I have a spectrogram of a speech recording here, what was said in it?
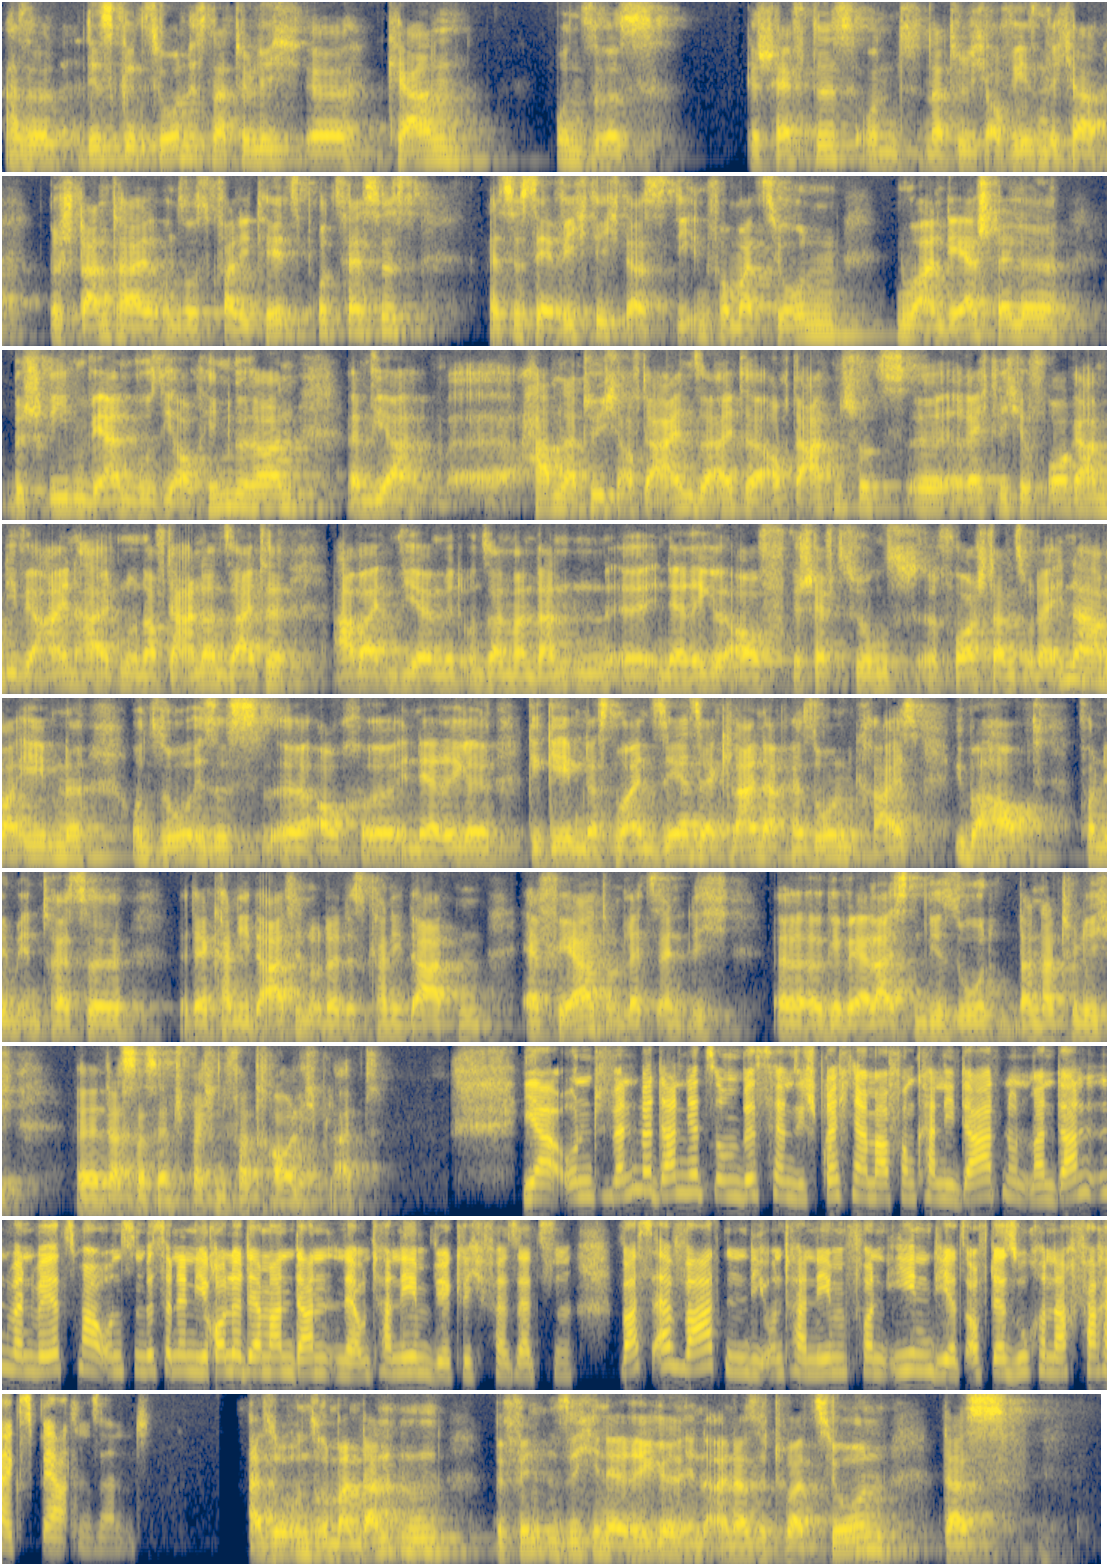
Also Diskretion ist natürlich äh, Kern unseres Geschäftes und natürlich auch wesentlicher Bestandteil unseres Qualitätsprozesses. Es ist sehr wichtig, dass die Informationen nur an der Stelle beschrieben werden, wo sie auch hingehören. Wir äh, haben natürlich auf der einen Seite auch datenschutzrechtliche Vorgaben, die wir einhalten. Und auf der anderen Seite arbeiten wir mit unseren Mandanten äh, in der Regel auf Geschäftsführungs-, Vorstands- oder Inhaberebene. Und so ist es äh, auch äh, in der Regel gegeben, dass nur ein sehr, sehr kleiner Personenkreis überhaupt von dem Interesse der Kandidatin oder des Kandidaten erfährt. Und letztendlich gewährleisten wir so dann natürlich, dass das entsprechend vertraulich bleibt. Ja, und wenn wir dann jetzt so ein bisschen, Sie sprechen ja mal von Kandidaten und Mandanten, wenn wir jetzt mal uns ein bisschen in die Rolle der Mandanten, der Unternehmen wirklich versetzen, was erwarten die Unternehmen von Ihnen, die jetzt auf der Suche nach Fachexperten sind? Also unsere Mandanten befinden sich in der Regel in einer Situation, dass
